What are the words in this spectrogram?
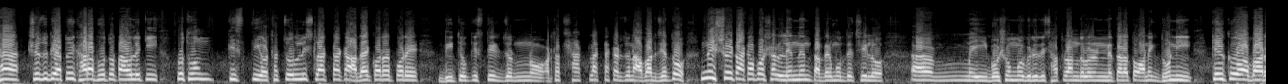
হ্যাঁ সে যদি এতই খারাপ হতো, তাহলে কি প্রথম কিস্তি, অর্থাৎ চল্লিশ লাখ টাকা আদায় করার পরে দ্বিতীয় কিস্তির জন্য, অর্থাৎ ষাট লাখ টাকার জন্য আবার যেত? নিশ্চয়ই টাকা পয়সার লেনদেন তাদের মধ্যে ছিল। এই বৈষম্য বিরোধী ছাত্র আন্দোলনের নেতারা তো অনেক ধনী, কেউ কেউ আবার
